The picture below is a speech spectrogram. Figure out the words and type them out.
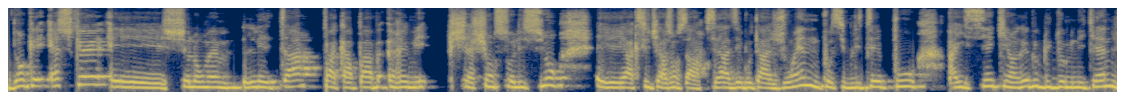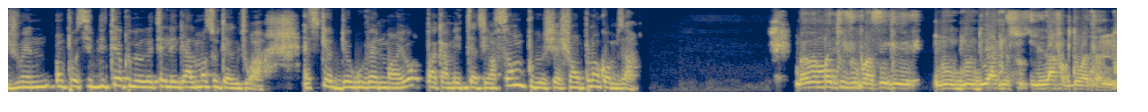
Donc, est-ce que, selon même l'État, pas capable de chercher une solution et à la situation ça? C'est-à-dire pour ta joindre une possibilité pour Haïtiens qui en République Dominicaine joindre une possibilité pour rester légalement sur le territoire. Est-ce que deux gouvernements yo, pas mettre ensemble pour chercher un plan comme ça? Moi, moi, toujours pensé que nous, nous deux, nous, que attendons.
